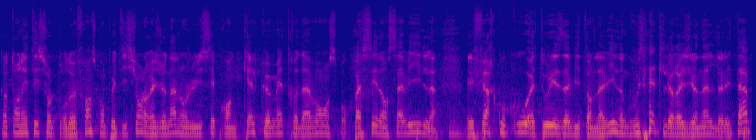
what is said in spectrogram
quand on était sur le Tour de France compétition, le régional, on lui laissait prendre quelques mètres d'avance pour passer dans sa ville et faire coucou à tous les habitants de la ville. Donc vous êtes le régional de l'étape.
